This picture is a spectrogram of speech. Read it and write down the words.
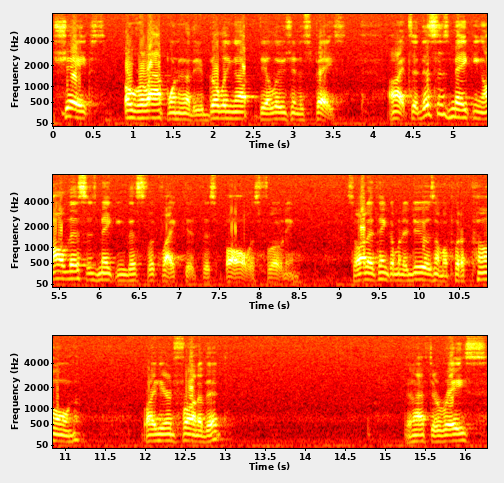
shapes overlap one another. You're building up the illusion of space. All right, so this is making, all this is making this look like that this ball is floating. So what I think I'm going to do is I'm going to put a cone right here in front of it. Then I have to erase.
